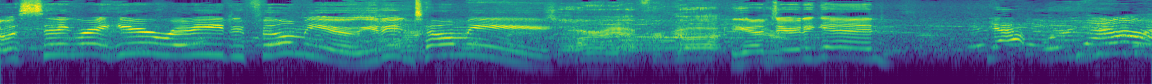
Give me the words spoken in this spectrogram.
I was sitting right here ready to film you. You didn't tell me. Sorry, I forgot. You gotta do it again. Yeah, we're here.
